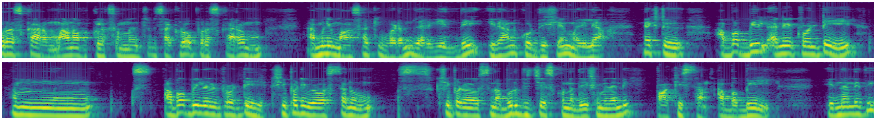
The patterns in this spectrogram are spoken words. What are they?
పురస్కారం మానవ హక్కులకు సంబంధించిన సకరవ్ పురస్కారం అమిని మాసాకి ఇవ్వడం జరిగింది. ఇరాన్ కుర్దిషియన్ మహిళ. నెక్స్ట్ అబబ్బీల్ అనేటువంటి అబబ్బీల్ అనేటువంటి క్షిపణి వ్యవస్థను క్షిపణి వ్యవస్థను అభివృద్ధి చేసుకున్న దేశం ఏదండి? పాకిస్తాన్. అబబ్బీల్. ఏందండి ఇది?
